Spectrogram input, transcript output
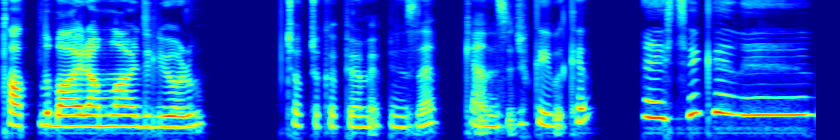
tatlı bayramlar diliyorum. Çok çok öpüyorum hepinize. Kendinize çok iyi bakın. Hoşçakalın.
